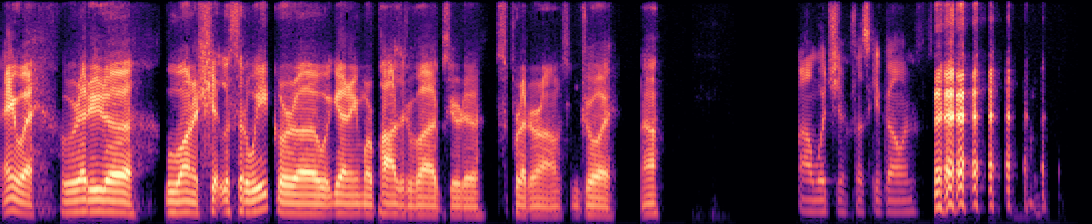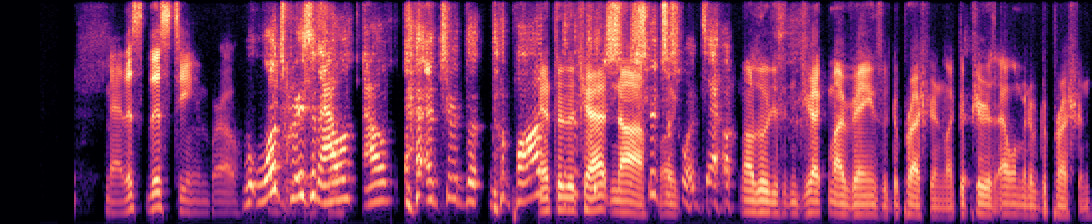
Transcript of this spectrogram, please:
anyway, we're ready to move on to shit list of the week, or uh, we got any more positive vibes here to spread around some joy? No. I'm with you. Let's keep going, man. This this team, bro. Once they do Grayson Allen, Allen entered the, the pod, Enter the chat? Nah, shit just like- went down. Might as well just inject my veins with depression, like the purest element of depression.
